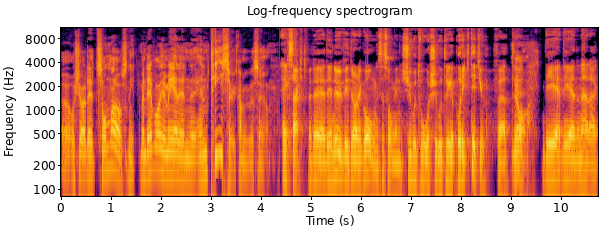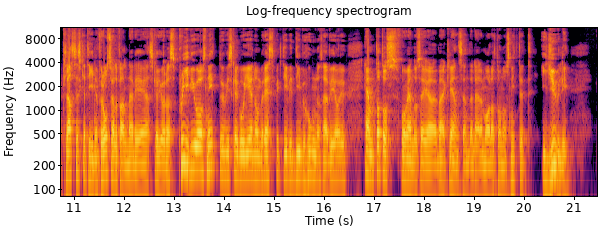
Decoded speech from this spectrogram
eh, och körde ett sommaravsnitt. Men det var ju mer en, en teaser kan vi väl säga. Exakt, för det, det är nu vi drar igång säsongen 22-23 på riktigt ju. För att eh, Ja. det, det är den här klassiska tiden för oss i alla fall när det ska göras preview-avsnitt och vi ska gå igenom respektive division och så här. Vi har ju hämtat oss, får vi ändå säga, verkligen sen det där maratonavsnittet i juli.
